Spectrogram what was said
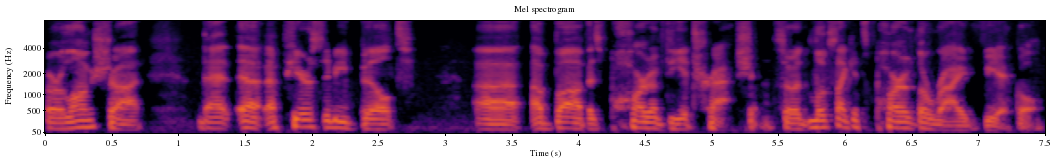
or a long shot that uh, appears to be built uh, above as part of the attraction so it looks like it's part of the ride vehicle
